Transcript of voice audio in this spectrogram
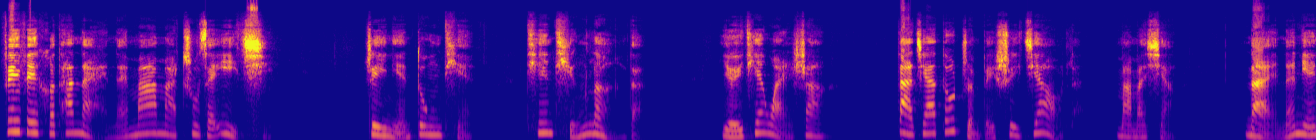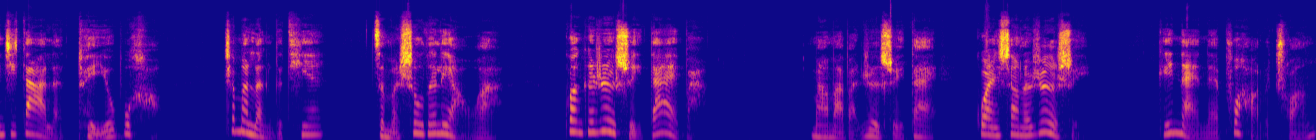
菲菲和他奶奶、妈妈住在一起。这一年冬天，天挺冷的。有一天晚上，大家都准备睡觉了。妈妈想，奶奶年纪大了，腿又不好，这么冷的天，怎么受得了啊？灌个热水袋吧。妈妈把热水袋灌上了热水，给奶奶铺好了床，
